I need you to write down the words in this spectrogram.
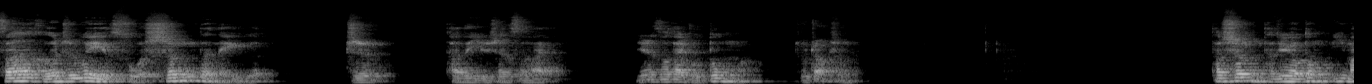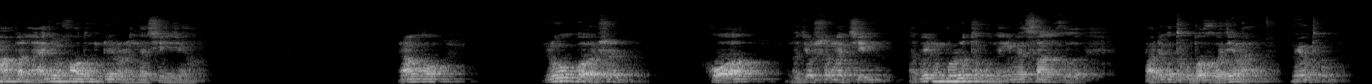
三合之位所生的那个支，它的隐身四害，隐身四害主动嘛，主长生。他生他就要动，一马本来就好动，这种人的心性。然后，如果是火，那就生了金。那为什么不是土呢？因为三合把这个土都合进来了，没有土。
